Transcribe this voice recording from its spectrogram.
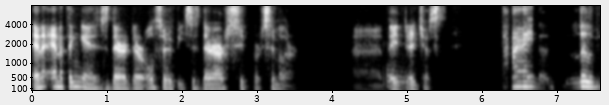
and and the thing is there there are also pieces that are super similar uh they Mm. they're just tiny little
